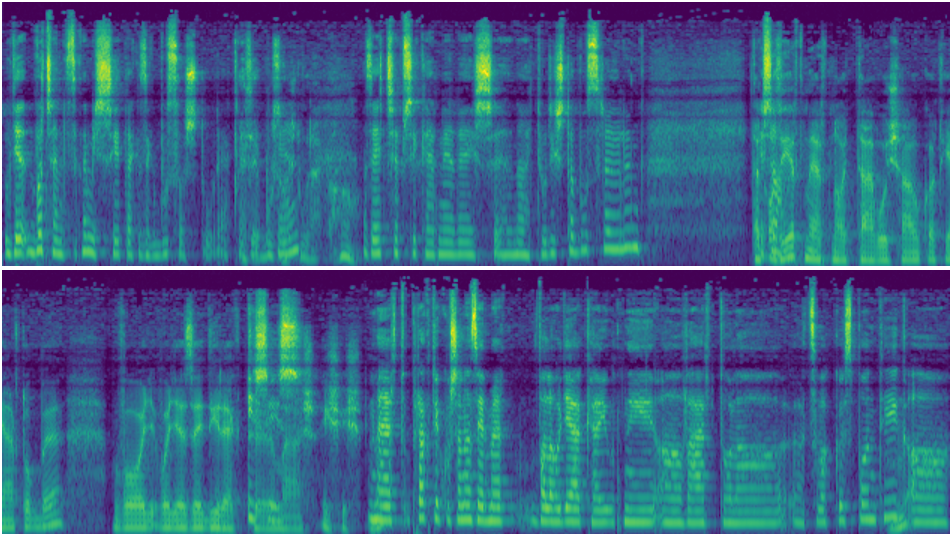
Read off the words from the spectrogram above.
ugye, bocsánat, ezek nem is séták, ezek buszos túrák. Ezek buszos túrák, aha. Az egy csepp sikernél is nagy turista buszra ülünk. Tehát azért, a... mert nagy távolságokat jártok be, vagy, vagy ez egy direkt is, is. más? Is, is. Mert praktikusan azért, mert valahogy el kell jutni a vártól a Cvak központig, mm. a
